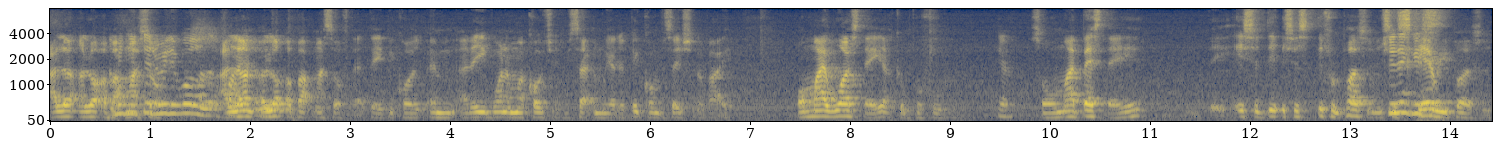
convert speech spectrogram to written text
I learned a lot about I mean, you myself. did really well I learned a lot about myself that day because um, I think one of my coaches, we sat and we had a big conversation about it. On my worst day, I can perform. Yeah. So on my best day, it's a it's a different person. It's a think it's- scary person.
